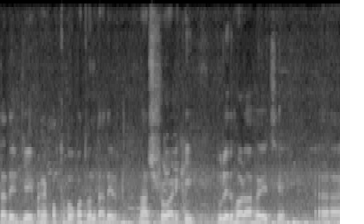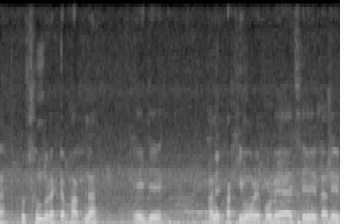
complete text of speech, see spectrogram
তাদের যে মানে কথোপকথন, তাদের ভাষ্য আর কি তুলে ধরা হয়েছে। খুব সুন্দর একটা ভাবনা। এই যে অনেক পাখি মরে পড়ে আছে, তাদের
